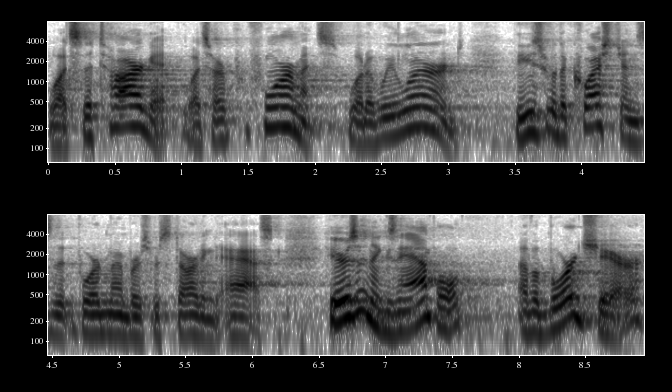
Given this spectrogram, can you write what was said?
What's the target? What's our performance? What have we learned? These were the questions that board members were starting to ask. Here's an example of a board chair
